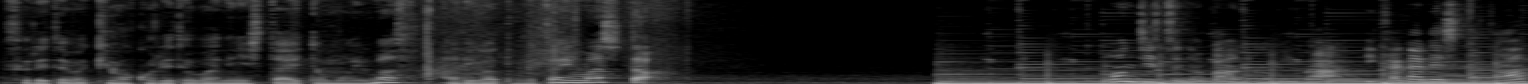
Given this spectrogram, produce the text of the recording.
それでは今日はこれで終わりにしたいと思います。ありがとうございました。本日の番組はいかがでしたか？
